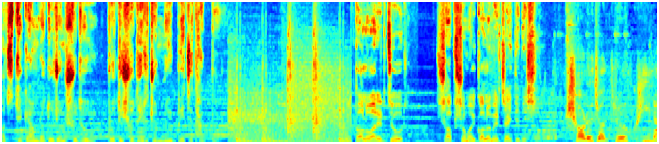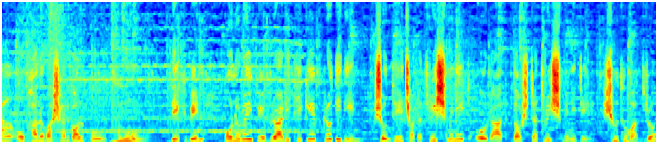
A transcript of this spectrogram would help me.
আজ থেকে আমরা দুজন শুধু প্রতিশোধের জন্যই বেঁচে থাকব। তলোয়ারের জোর সব সময় কলমের চাইতে বেশি। ষড়যন্ত্র ঘৃণা ও ভালোবাসার গল্প মু। দেখবেন পনেরোই ফেব্রুয়ারি থেকে প্রতিদিন সন্ধে ছটা ত্রিশ মিনিট ও রাত দশটা ত্রিশ মিনিটে শুধুমাত্র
